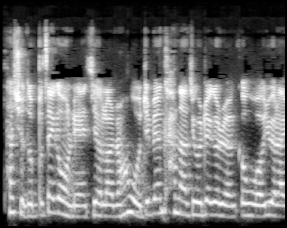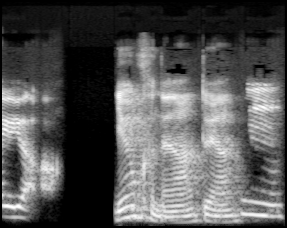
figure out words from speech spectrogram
他选择不再跟我联系了，然后我这边看到就是这个人跟我越来越远了。也有可能啊，对啊，嗯。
